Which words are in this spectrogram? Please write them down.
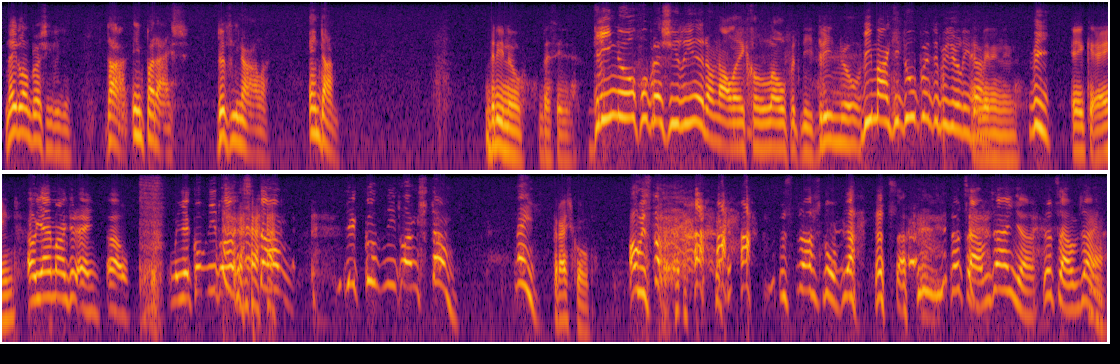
Nederland-Brazilië. Daar, in Parijs. De finale. En dan? 3-0 Brazilië. 3-0 voor Brazilië. Ronaldo, ik geloof het niet. 3-0. Wie maakt die doelpunten bij jullie Ik dan? weet het niet. Wie? Ik één. Oh, jij maakt er één. Oh. Maar jij komt niet langs stam. Je komt niet langs stam. Nee. Kruiskop. Oh, een straf. een strafschop. Ja, dat zou, dat zou hem zijn, ja. Dat zou hem zijn. Ja.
